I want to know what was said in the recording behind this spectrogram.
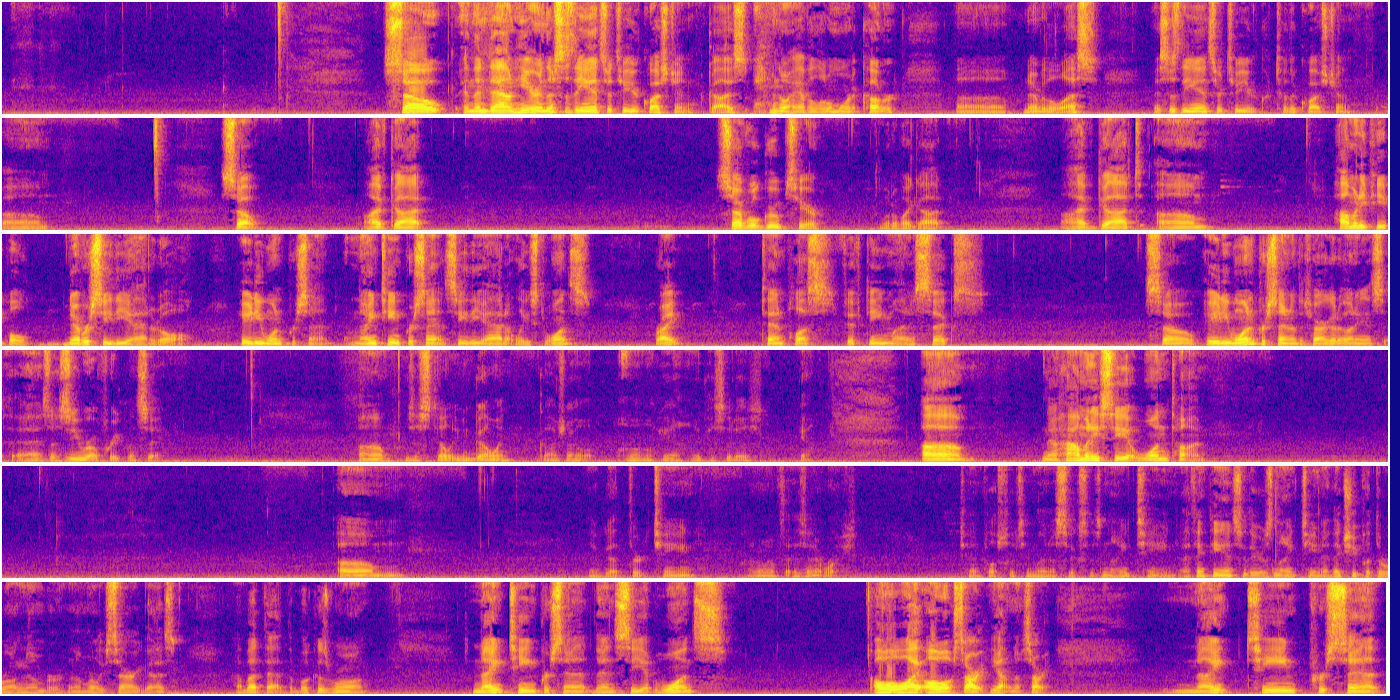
So, and then down here, and this is the answer to your question, guys, even though I have a little more to cover. Uh, nevertheless, this is the answer to your to the question. Um, so, I've got several groups here. What have I got? I've got um, how many people never see the ad at all? 81%. 19% see the ad at least once right? 10 plus 15 minus 6. So 81% of the target audience has a zero frequency. Um, is this still even going? Gosh, I hope. Oh, yeah, I guess it is. Yeah. Um, now, how many see it one time? Um, they've got 13. I don't know if that is that right. 10 plus 15 minus 6 is 19. I think the answer there is 19. I think she put the wrong number. I'm really sorry, guys. How about that? The book is wrong. 19% then see it once. Oh, I, oh, sorry. Yeah, no, sorry. 19%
